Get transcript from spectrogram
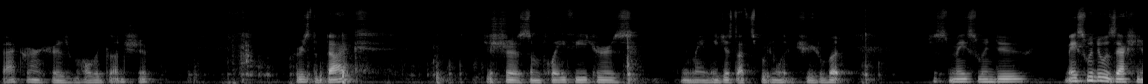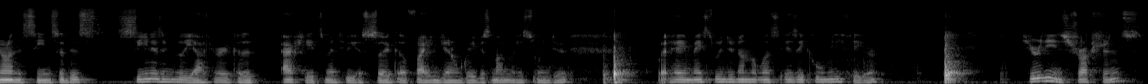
background Raw the Gunship. Here's the back. Just shows some play features. Mainly just that spring shooter, but just Mace Windu. Mace Windu was actually not in the scene, so this scene isn't really accurate because it, actually it's meant to be Ahsoka fighting General Grievous, not Mace Windu. But hey, Mace Windu nonetheless is a cool minifigure. Here are the instructions.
